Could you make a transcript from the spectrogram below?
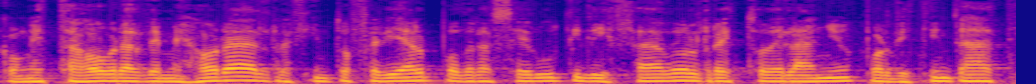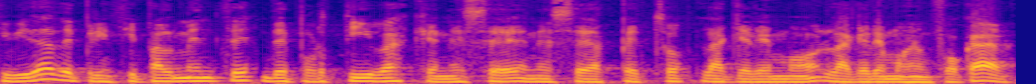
con estas obras de mejora el recinto ferial podrá ser utilizado el resto del año por distintas actividades, principalmente deportivas, que en ese, aspecto la queremos enfocar.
